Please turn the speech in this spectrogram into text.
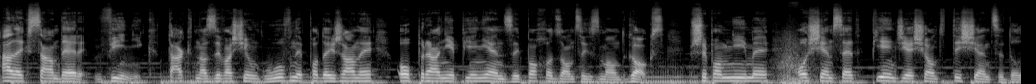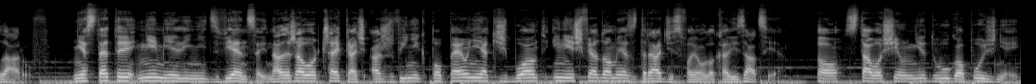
Aleksander Winik, tak nazywa się główny podejrzany o pranie pieniędzy pochodzących z Mt. Gox. Przypomnijmy, 850 tysięcy dolarów. Niestety nie mieli nic więcej, należało czekać, aż Winik popełni jakiś błąd i nieświadomie zdradzi swoją lokalizację. To stało się niedługo później.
